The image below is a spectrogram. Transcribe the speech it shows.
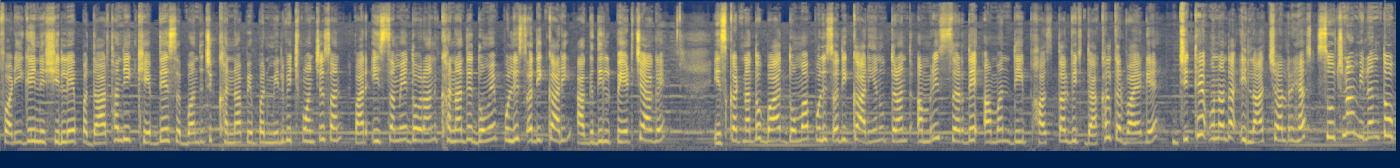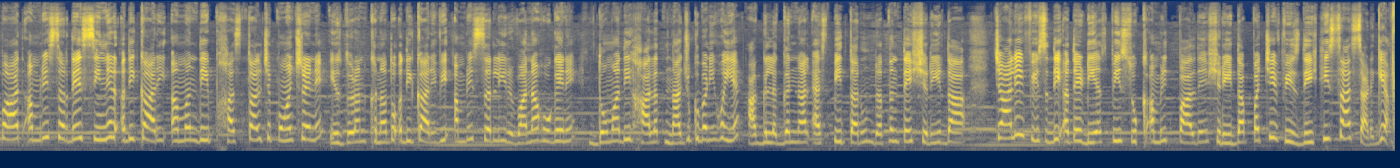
ਫੜੀ ਗਈ ਨਸ਼ੀਲੇ ਪਦਾਰਥਾਂ ਦੀ ਖੇਪ ਦੇ ਸਬੰਧ 'ਚ ਖੰਨਾ ਪੇਪਰ ਮਿਲ ਵਿੱਚ ਪਹੁੰਚੇ ਸਨ, ਪਰ ਇਸ ਸਮੇਂ ਦੌਰਾਨ ਖੰਨਾ ਦੇ ਦੋਵੇਂ ਪੁਲਿਸ ਅਧਿਕਾਰੀ ਅੱਗ ਦੀ ਲਪੇਟ 'ਚ ਆ ਗਏ। ਇਸ ਘਟਨਾ ਤੋਂ ਬਾਅਦ ਦੋਵਾਂ ਪੁਲਿਸ ਅਧਿਕਾਰੀਆਂ ਨੂੰ ਤੁਰੰਤ ਅੰਮ੍ਰਿਤਸਰ ਦੇ ਅਮਨਦੀਪ ਹਸਪਤਾਲ ਵਿੱਚ ਦਾਖਲ ਕਰਵਾਇਆ ਗਿਆ, ਜਿੱਥੇ ਉਹਨਾਂ ਦਾ ਇਲਾਜ ਚੱਲ ਰਿਹਾ। ਹੈ ਸੂਚਨਾ ਮਿਲਣ ਤੋਂ ਬਾਅਦ ਅੰਮ੍ਰਿਤਸਰ ਦੇ ਸੀਨੀਅਰ ਅਧਿਕਾਰੀ ਅਮਨਦੀਪ ਹਸਪਤਾਲ 'ਚ ਪਹੁੰਚ ਰਹੇ ਨੇ। ਇਸ ਦੌਰਾਨ ਖੰਨਾ ਤੋਂ ਅਧਿਕਾਰੀ ਵੀ ਅੰਮ੍ਰਿਤਸਰ ਲਈ ਰਵਾਨਾ ਹੋ ਗਏ ਨੇ। ਦੋਵਾਂ ਦੀ ਹਾਲਤ ਨਾਜ਼ੁਕ ਬਣੀ ਹੋਈ ਹੈ। ਅੱਗ ਲੱਗਣ ਨਾਲ ਐਸਪੀ ਤਰੁਣ ਰਤਨ ਤੇ ਸਰੀਰ ਦਾ 40% ਅਤੇ ਡੀਐਸਪੀ ਸੁਖ ਅੰਮ੍ਰਿਤਪਾਲ ਦੇ ਸਰੀਰ ਦਾ 25% ਹਿੱਸਾ ਸੜ ਗਿਆ।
